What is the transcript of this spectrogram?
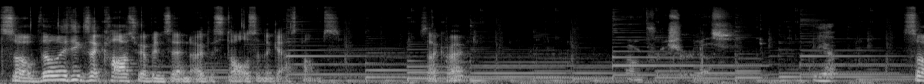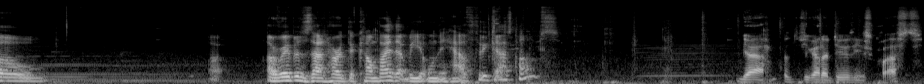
So the only things that cost ribbons then are the stalls and the gas pumps. Is that correct? I'm pretty sure, yes. Yep. So are- are ribbons that hard to come by that we only have three gas pumps? Yeah, but you gotta do these quests.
